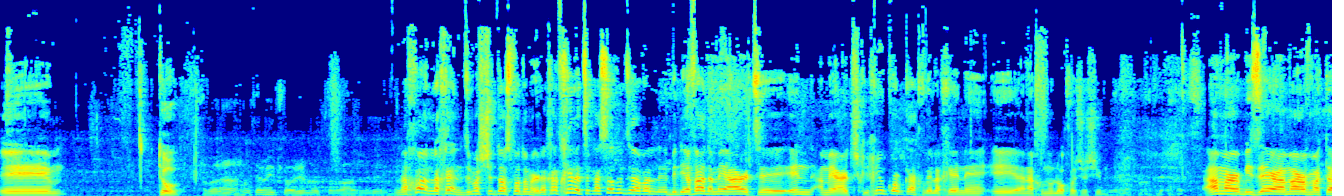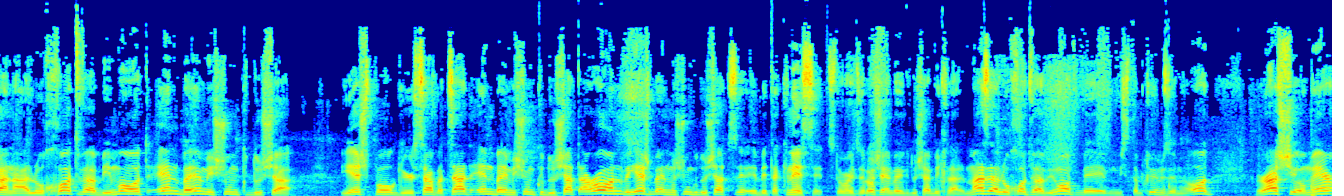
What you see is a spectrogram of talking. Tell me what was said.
אה, טוב. נכון, לכן, זה מה שתוספות אומר. לכתחילה צריך לעשות את זה, אבל בדיעבד עמי הארץ, אה, אין עמי הארץ שכיחים כל כך, ולכן אה, אה, אנחנו לא חוששים. אמר רבי זרע אמר מתנה, הלוחות והבימות אין בהם משום קדושה. יש פה גרסה בצד, אין בהם משום קדושת ארון ויש בהם משום קדושת בית הכנסת. זאת אומרת, זה לא שאין בהם קדושה בכלל. מה זה הלוחות והבימות? מסתבכים עם זה מאוד. רש"י אומר,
